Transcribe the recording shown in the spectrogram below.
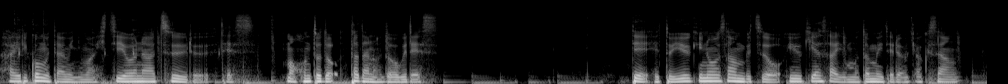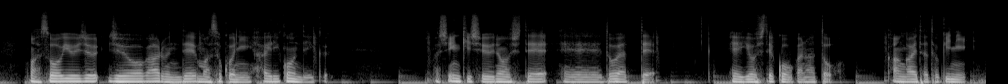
入り込むためにまあ必要なツールです。まあ本当ただの道具です。で、えっと、有機農産物を有機野菜を求めてるお客さん。まあ、そういう需要があるんで、まあ、そこに入り込んでいく、まあ、新規収納して、えー、どうやって営業していこうかなと考えた時に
